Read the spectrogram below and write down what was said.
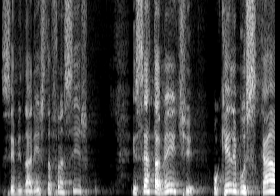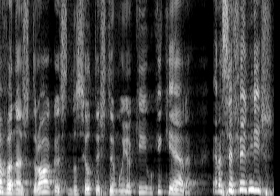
seminarista Francisco. E certamente o que ele buscava nas drogas, no seu testemunho aqui, o que, que era? Era ser feliz.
